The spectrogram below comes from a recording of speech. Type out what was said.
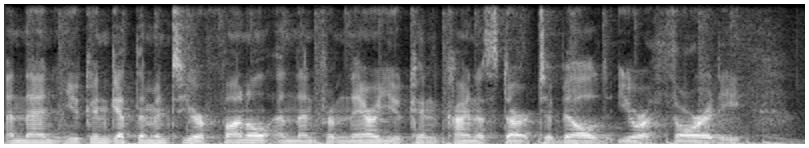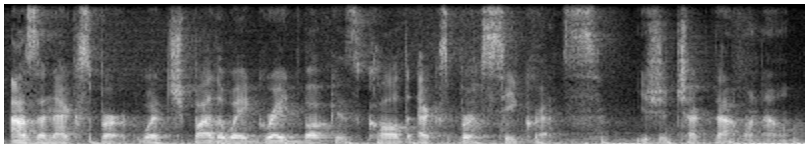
And then you can get them into your funnel. And then from there, you can kind of start to build your authority as an expert, which, by the way, great book is called Expert Secrets. You should check that one out.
